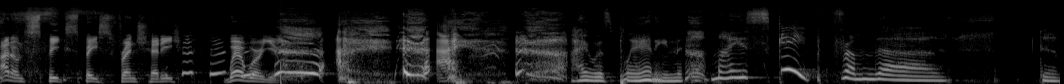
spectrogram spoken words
I don't speak space French, Hetty. Where were you? I, I was planning my escape from the. the.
